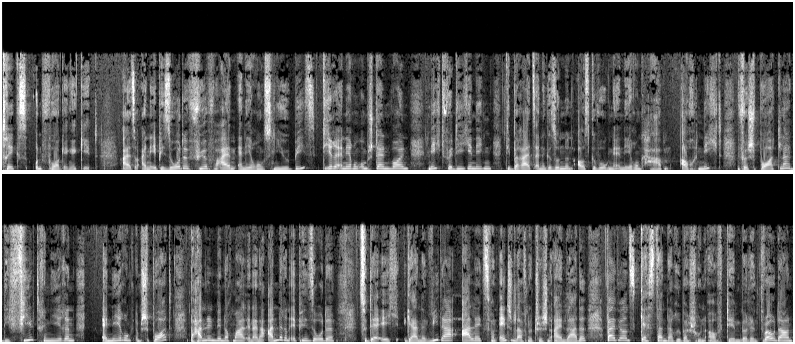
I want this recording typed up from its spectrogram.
Tricks und Vorgänge geht. Also eine Episode für vor allem Ernährungsnewbies, die ihre Ernährung umstellen wollen, nicht für diejenigen, die bereits eine gesunde und ausgewogene Ernährung haben. Auch nicht für Sportler, die viel trainieren, Ernährung im Sport behandeln wir nochmal in einer anderen Episode, zu der ich gerne wieder Alex von Angel Love Nutrition einlade, weil wir uns gestern darüber schon auf dem Berlin Throwdown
